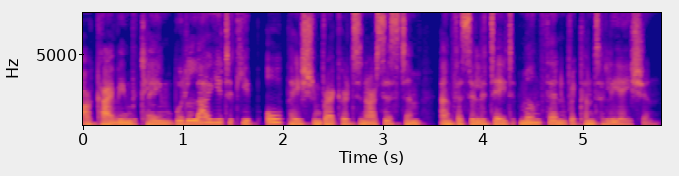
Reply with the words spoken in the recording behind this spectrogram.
Archiving the claim would allow you to keep all patient records in our system and facilitate month-end reconciliation.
